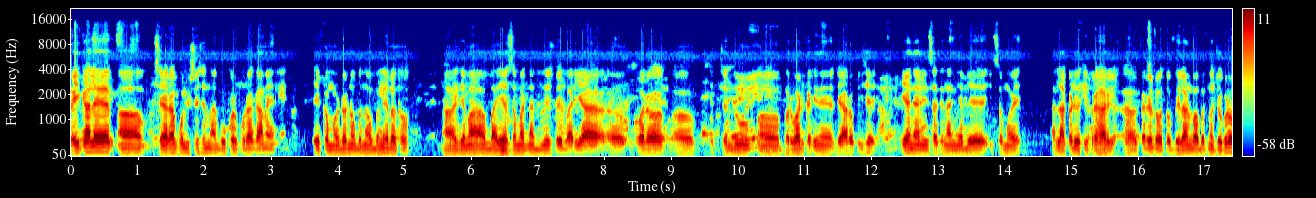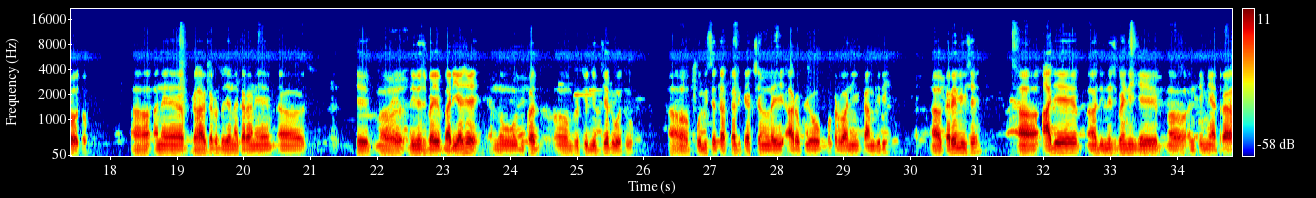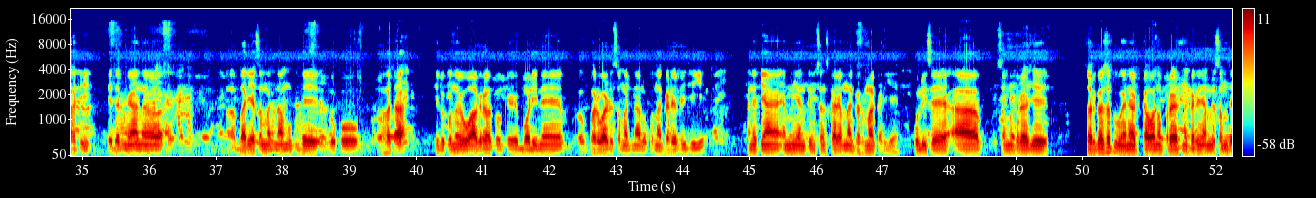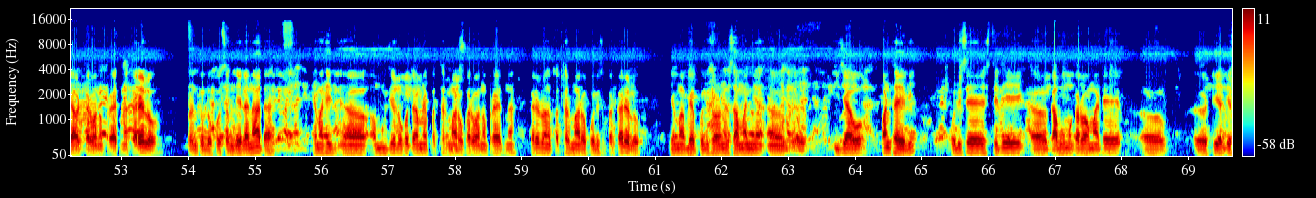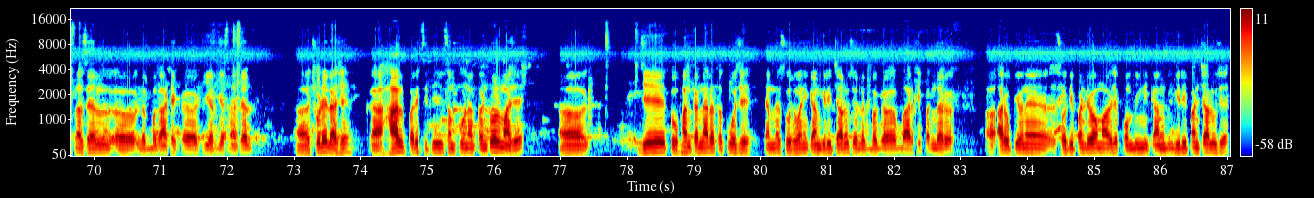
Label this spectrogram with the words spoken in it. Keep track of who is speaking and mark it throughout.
Speaker 1: ગઈકાલે શહેરા પોલીસ સ્ટેશનના ગોકળપુરા ગામે એક મર્ડરનો બનાવ બનેલો હતો. જેમાં બારિયા સમાજના દિનેશભાઈ બારિયા ઉપર ચંદુ ભરવાડ કરીને જે આરોપી છે, એ અને એની સાથેના અન્ય બે ઈસમોએ લાકડીઓથી પ્રહાર કરેલો હતો. ભેલાણ બાબતનો ઝઘડો હતો. અને પ્રહાર કર્યો હતો જેના કારણે જે દિનેશભાઈ બારિયા છે, એમનું દુઃખદ મૃત્યુ નિપજેલું હતું. પોલીસે તાત્કાલિક એક્શન લઈ આરોપીઓ પકડવાની કામગીરી કરેલી છે. આજે દિનેશભાઈની જે અંતિમ યાત્રા હતી, એ દરમિયાન બારિયા સમાજના અમુક જે લોકો હતા, એ લોકોનો એવો આગ્રહ હતો કે બોડીને ભરવાડ સમાજના લોકોના ઘરે લઈ જઈએ અને ત્યાં એમની અંતિમ સંસ્કાર એમના ઘરમાં કરીએ. પોલીસે આ સમગ્ર જે સરઘસ હતું, એને અટકાવવાનો પ્રયત્ન કરીને એમને સમજાવટ કરવાનો પ્રયત્ન કરેલો. પરંતુ લોકો સમજેલા ન હતા. એમાંથી અમુક જે લોકો તો એમણે પથ્થરમારો કરવાનો પ્રયત્ન કરેલો અને પથ્થરમારો પોલીસ ઉપર કરેલો, જેમાં બે પોલીસવાળાને સામાન્ય ઈજાઓ પણ થયેલી. પોલીસે સ્થિતિ કાબૂમાં કરવા માટે ટીયર ગેસના સેલ લગભગ આઠેક ટીયર ગેસના સેલ છોડેલા છે. હાલ પરિસ્થિતિ સંપૂર્ણ કંટ્રોલમાં છે. જે તોફાન કરનારા તત્વો છે, તેમને શોધવાની કામગીરી ચાલુ છે. લગભગ બારથી પંદર આરોપીઓને શોધી પણ લેવામાં આવે છે. કોમ્બિંગની કામગીરી પણ ચાલુ છે.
